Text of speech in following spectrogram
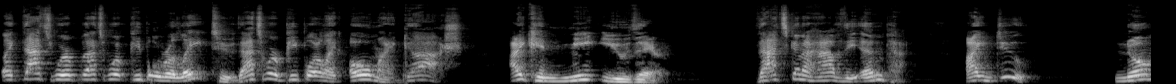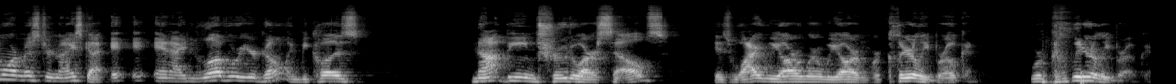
Like that's where, that's what people relate to. That's where people are like, oh my gosh, I can meet you there. That's going to have the impact. I do. No more Mr. Nice Guy. And I love where you're going because not being true to ourselves is why we are where we are. And we're clearly broken. We're clearly broken.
